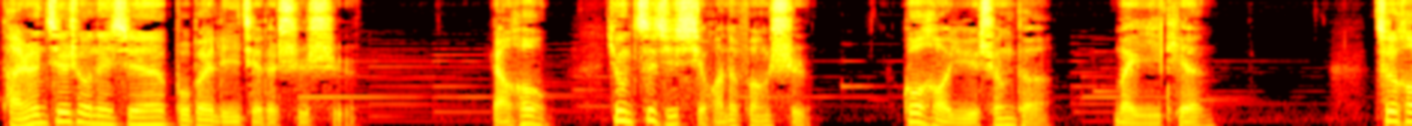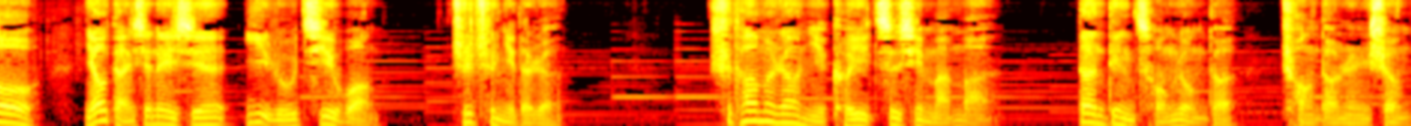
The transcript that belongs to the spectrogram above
坦然接受那些不被理解的事实，然后用自己喜欢的方式，过好余生的每一天。最后，你要感谢那些一如既往支持你的人，是他们让你可以自信满满、淡定从容的闯荡人生；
